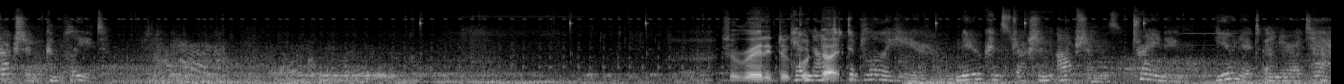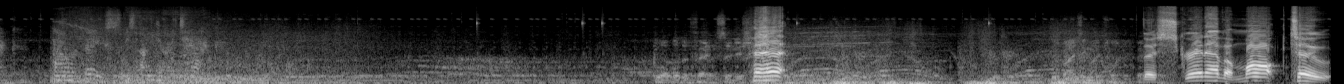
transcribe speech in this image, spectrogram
Construction complete. It's a really do- good Cannot day. deploy here. New construction options. Training. Unit under attack. Our base is under attack. Global Defense Initiative. the Rising to 20. Scrin ever Mark II.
